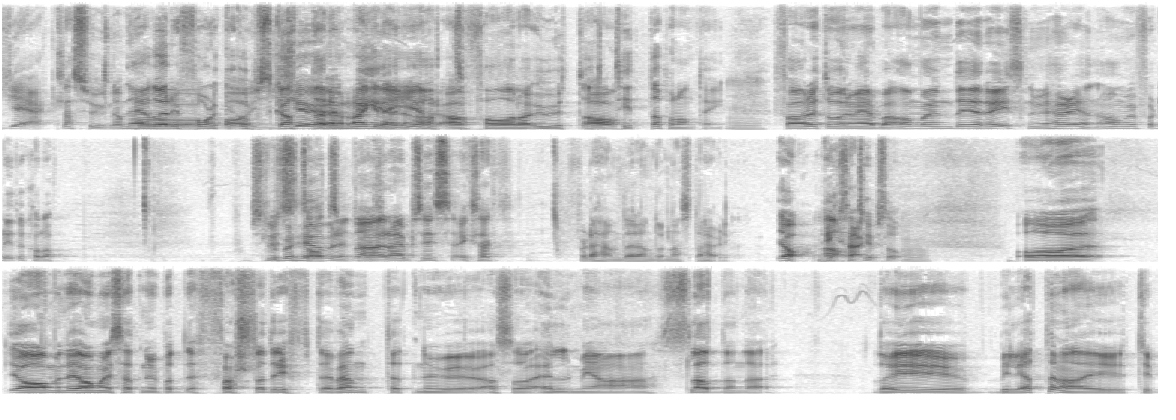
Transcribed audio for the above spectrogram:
jäkla sugna Där på går det att folk bara uppskattar det mer grejer. att Ja. fara ut och Ja. titta på någonting. Mm. Förut då var det mer bara, ja men det är race nu i helgen, ja men vi får dit och kolla. Slutcitat. behöver inte nej, så. nej, precis. Exakt. För det händer ändå nästa helg. Ja, Ja, exakt. typ så. Mm. Och ja, men det har man ju sett nu på det första drifteventet nu, alltså Elmia-sladden där. Då är ju biljetterna är ju typ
